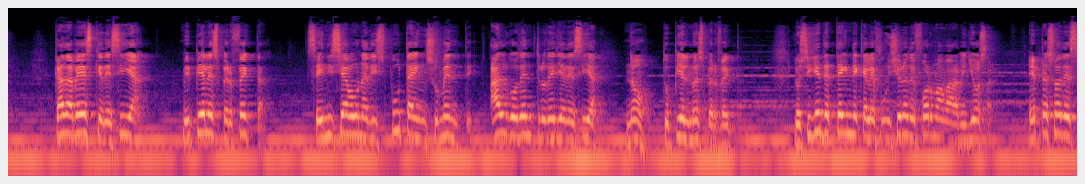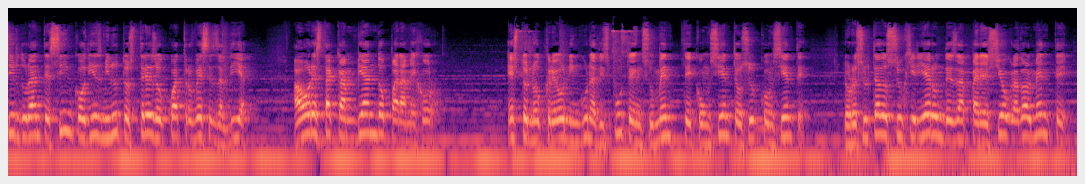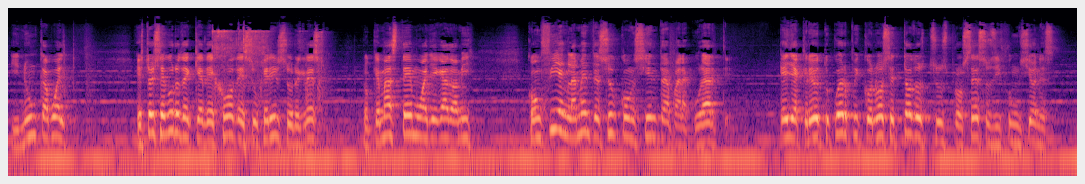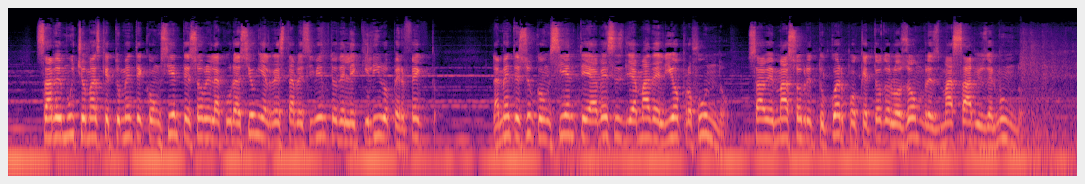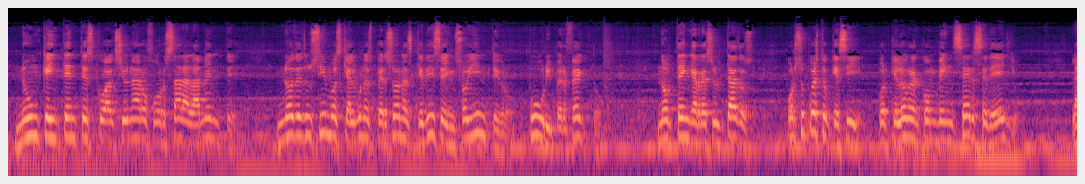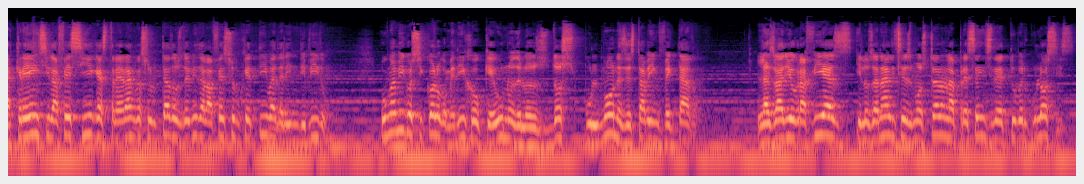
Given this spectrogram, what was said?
Cada vez que decía, mi piel es perfecta, se iniciaba una disputa en su mente. Algo dentro de ella decía, no, tu piel no es perfecta. Lo siguiente técnica le funcionó de forma maravillosa. Empezó a decir durante 5 o 10 minutos tres o cuatro veces al día. Ahora está cambiando para mejor. Esto no creó ninguna disputa en su mente consciente o subconsciente. Los resultados sugirieron desapareció gradualmente y nunca ha vuelto. Estoy seguro de que dejó de sugerir su regreso. Lo que más temo ha llegado a mí. Confía en la mente subconsciente para curarte. Ella creó tu cuerpo y conoce todos sus procesos y funciones. Sabe mucho más que tu mente consciente sobre la curación y el restablecimiento del equilibrio perfecto. La mente subconsciente, a veces llamada el yo profundo, sabe más sobre tu cuerpo que todos los hombres más sabios del mundo. Nunca intentes coaccionar o forzar a la mente. No deducimos que algunas personas que dicen soy íntegro, puro y perfecto, no obtengan resultados. Por supuesto que sí, porque logran convencerse de ello. La creencia y la fe ciegas traerán resultados debido a la fe subjetiva del individuo. Un amigo psicólogo me dijo que uno de los dos pulmones estaba infectado las radiografías y los análisis mostraron la presencia de tuberculosis.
